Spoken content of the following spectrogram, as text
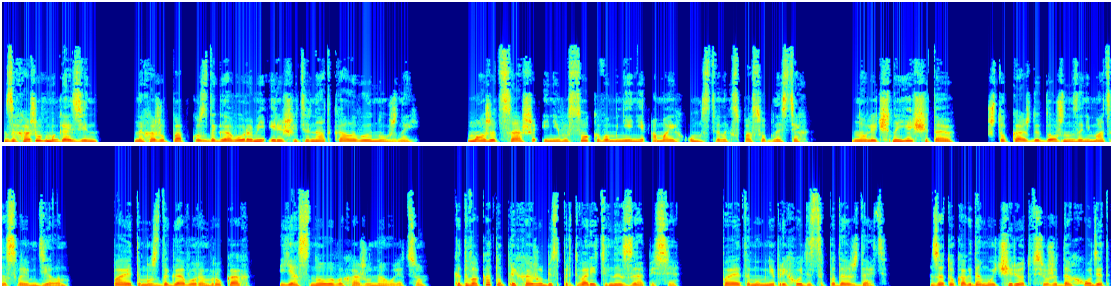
Захожу в магазин, нахожу папку с договорами и решительно откалываю нужной. Может, Саша и невысокого мнения о моих умственных способностях, но лично я считаю, что каждый должен заниматься своим делом. Поэтому с договором в руках я снова выхожу на улицу. К адвокату прихожу без предварительной записи, поэтому мне приходится подождать. Зато когда мой черед все же доходит,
